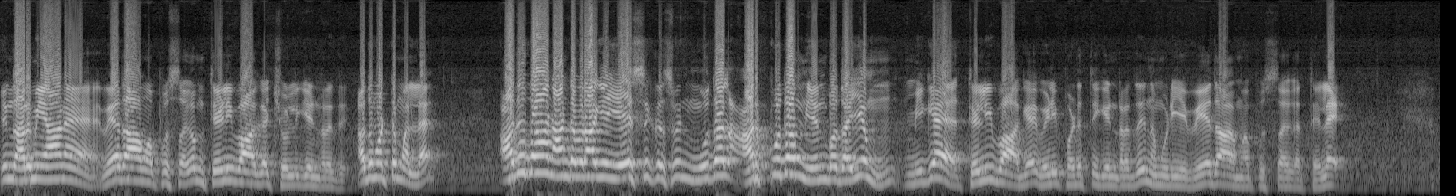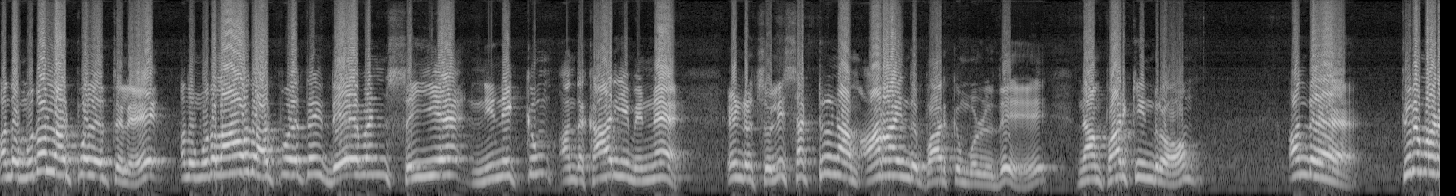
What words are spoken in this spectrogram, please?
இந்த அருமையான வேதாம புஸ்தகம் தெளிவாக சொல்கின்றது. அது மட்டுமல்ல அதுதான் ஆண்டவராகிய இயேசு கிறிஸ்துவின் முதல் அற்புதம் என்பதையும் மிக தெளிவாக வெளிப்படுத்துகின்றது நம்முடைய வேதாம புஸ்தகத்திலே. அந்த முதல் அற்புதத்திலே அந்த முதலாவது அற்புதத்தை தேவன் செய்ய நினைக்கும் அந்த காரியம் என்ன என்று சொல்லி சற்று நாம் ஆராய்ந்து பார்க்கும் பொழுது நாம் பார்க்கின்றோம் அந்த திருமண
